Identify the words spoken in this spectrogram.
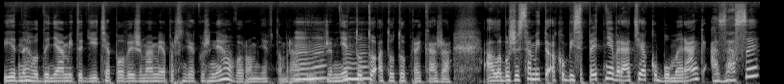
jedného dňa mi to dieťa povie, že mami, ja prosím ťa, akože nehovor o mne v tom rádiu, mm-hmm. že mne toto a toto prekáža. Alebo že sa mi to akoby spätne vráti ako bumerang a zase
